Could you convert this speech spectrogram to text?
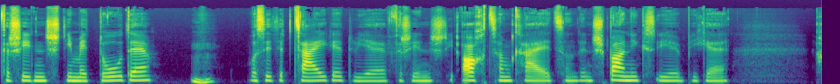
verschiedenste Methoden, Mhm. die sie dir zeigen, wie verschiedenste Achtsamkeits- und Entspannungsübungen. Ich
